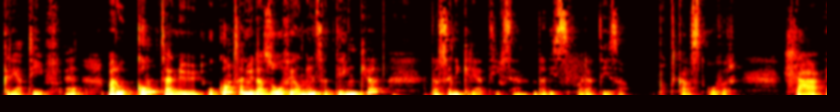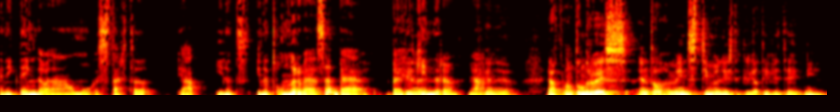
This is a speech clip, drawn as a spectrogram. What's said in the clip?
creatief. Hè? Maar hoe komt dat nu? Hoe komt dat nu dat zoveel mensen denken dat ze niet creatief zijn? Dat is waar dat deze podcast over gaat. En ik denk dat we dan al mogen starten ja, in, het, in het onderwijs, hè? bij, bij de kinderen. Ja. Beginnen, ja. ja, want onderwijs in het algemeen stimuleert de creativiteit niet.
